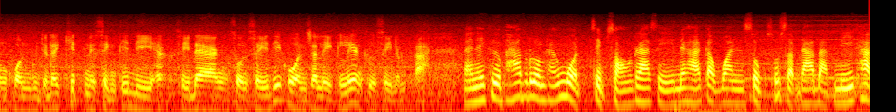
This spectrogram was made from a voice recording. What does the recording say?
มงคลคุณจะได้คิดในสิ่งที่ดีฮะ สีแดง ส่วนสีที่ควรจะหลีกเลี่ยงคือสีน้ำตาล และนี่คือภาพรวมทั้งหมด 12 ราศีนะคะ กับวันศุกร์สุดสัปดาห์แบบนี้ค่ะ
